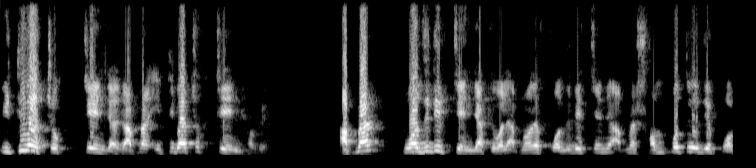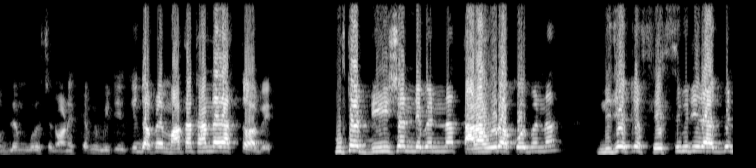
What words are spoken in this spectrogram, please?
ইতিবাচক চেঞ্জ আসবে, আপনার ইতিবাচক চেঞ্জ হবে। আপনার পজিটিভ চেঞ্জ যাকে বলে আপনাদের পজিটিভ চেঞ্জ আপনার সম্পত্তিও যে প্রবলেমগুলো সেটা অনেকটা আপনি মিটিয়ে কিন্তু আপনার মাথা ঠান্ডা রাখতে হবে। হুটার ডিসিশন নেবেন না, তাড়াহুড়া করবেন না, নিজেকে ফ্লেক্সিবিলিটি রাখবেন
